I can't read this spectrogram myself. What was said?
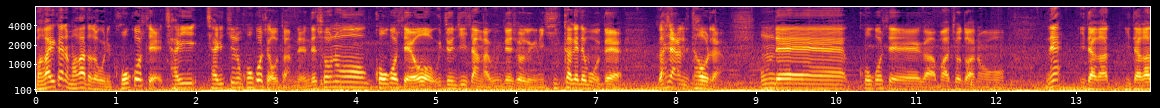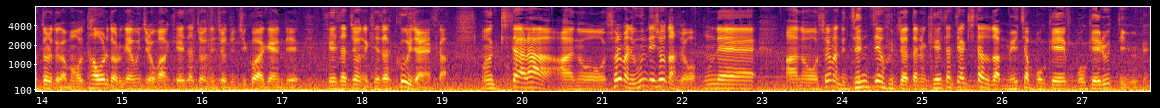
曲がりから曲がったところに高校生チャリチャリ中の高校生がおったんででその高校生をうちのじいさんが運転しよる時に引っ掛けてもうてガシャンって倒れたよ。ほんで高校生がまあちょっとあのね痛が痛がっとるとかもう倒れとるけんうちのおかん警察署でちょっと事故やけんで警察署で警察来るじゃないですか。来たらあのそれまで運転しよったんですよ。ほんであのそれまで全然普通やったのに警察が来た途端めっちゃボケボケるっていうね。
